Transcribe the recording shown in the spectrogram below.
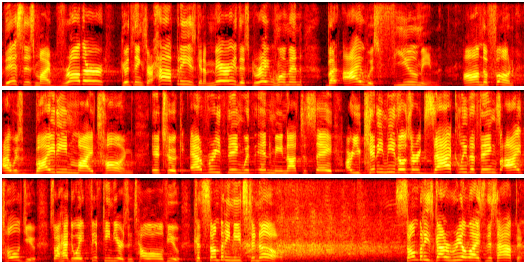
This is my brother. Good things are happening. He's going to marry this great woman. But I was fuming on the phone. I was biting my tongue. It took everything within me not to say, Are you kidding me? Those are exactly the things I told you. So I had to wait 15 years and tell all of you because somebody needs to know. Somebody's got to realize this happened.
